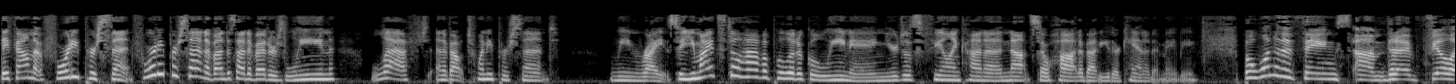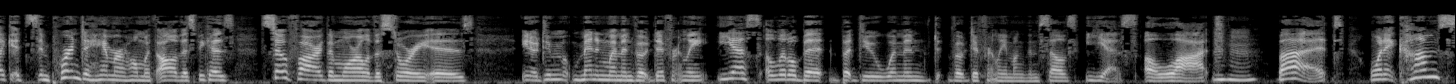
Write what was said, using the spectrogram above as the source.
They found that 40%, 40% of undecided voters lean left and about 20% lean right. So you might still have a political leaning. You're just feeling kind of not so hot about either candidate, maybe. But one of the things um, that I feel like it's important to hammer home with all of this, because so far the moral of the story is, you know, do men and women vote differently? Yes, a little bit, but do women vote differently among themselves? Yes, a lot. Mm-hmm. But when it comes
